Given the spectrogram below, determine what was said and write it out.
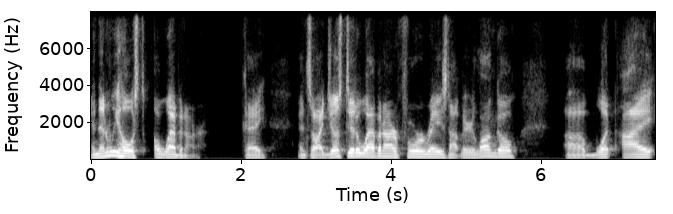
And then we host a webinar. Okay. And so I just did a webinar for Raise not very long ago. Uh, what I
